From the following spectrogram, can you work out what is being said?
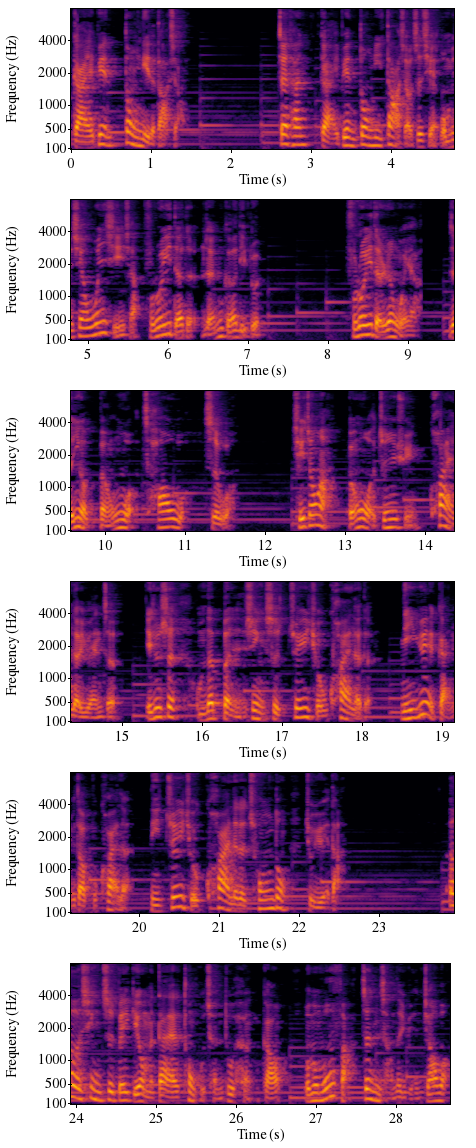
改变动力的大小。在谈改变动力大小之前，我们先温习一下弗洛伊德的人格理论。弗洛伊德认为啊，人有本我、超我、自我，其中啊，本我遵循快乐原则，也就是我们的本性是追求快乐的。你越感觉到不快乐，你追求快乐的冲动就越大。恶性自卑给我们带来的痛苦程度很高，我们无法正常的与人交往，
